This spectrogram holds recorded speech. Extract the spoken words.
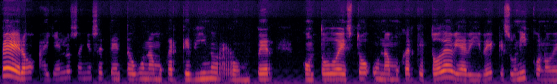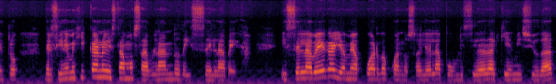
Pero allá en los años 70 hubo una mujer que vino a romper con todo esto, una mujer que todavía vive, que es un ícono dentro del cine mexicano y estamos hablando de Isela Vega. Isela Vega, yo me acuerdo cuando salía la publicidad aquí en mi ciudad,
